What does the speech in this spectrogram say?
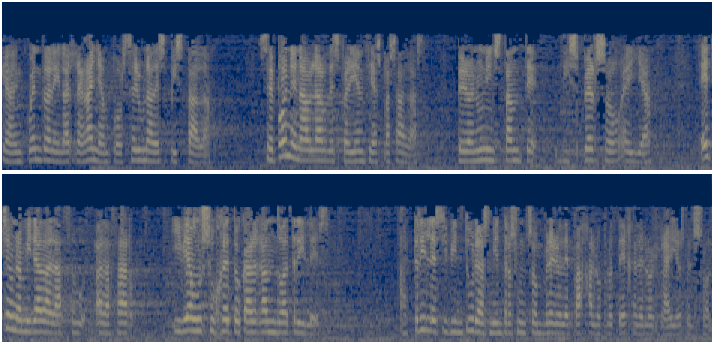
que la encuentran y la regañan por ser una despistada, se ponen a hablar de experiencias pasadas, pero en un instante disperso ella echa una mirada al, azar y ve a un sujeto cargando atriles, atriles y pinturas mientras un sombrero de paja lo protege de los rayos del sol.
